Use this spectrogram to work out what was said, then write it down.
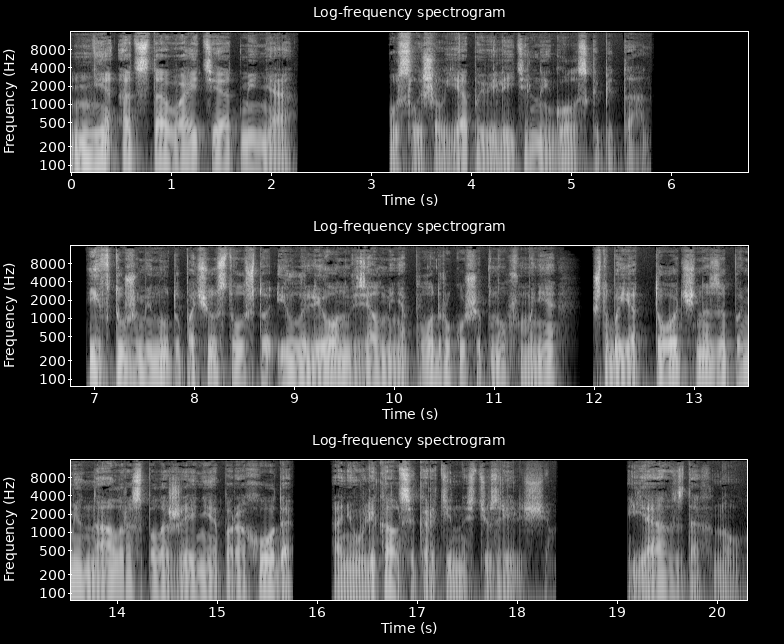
«Не отставайте от меня!» — услышал я повелительный голос капитана. И в ту же минуту почувствовал, что Иллалион взял меня под руку, шепнув мне, чтобы я точно запоминал расположение парохода, а не увлекался картинностью зрелища. Я вздохнул.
